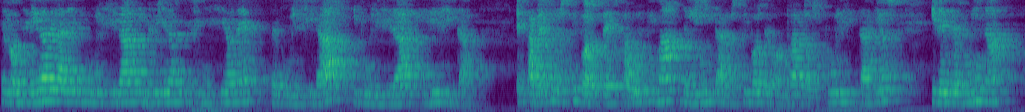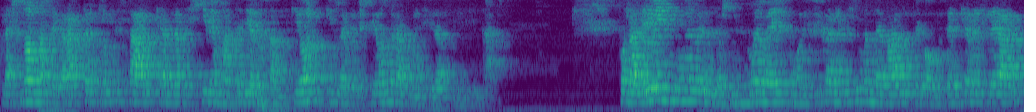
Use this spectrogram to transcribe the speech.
El contenido de la Ley de Publicidad incluye las definiciones de publicidad y publicidad ilícita. Establece los tipos de esta última, delimita los tipos de contratos publicitarios y determina las normas de carácter procesal que han de regir en materia de sanción y represión de la publicidad ilícita. Por la Ley 29 del 2009 se modifica el régimen legal de competencia desleal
